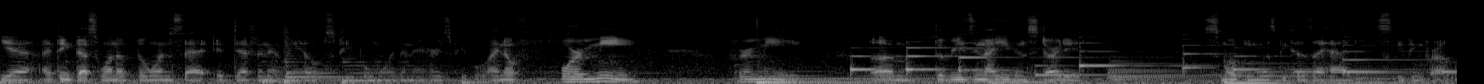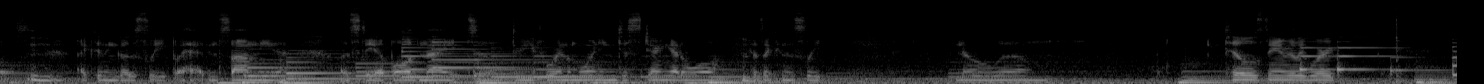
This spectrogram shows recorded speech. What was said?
yeah, I think that's one of the ones that it definitely helps people more than it hurts people. I know for me, for me, um, the reason I even started smoking was because I had sleeping problems. Mhm. I couldn't go to sleep. I had insomnia. I'd stay up all night till three, four in the morning, just staring at a wall because I couldn't sleep. No um, pills didn't really work. Uh,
